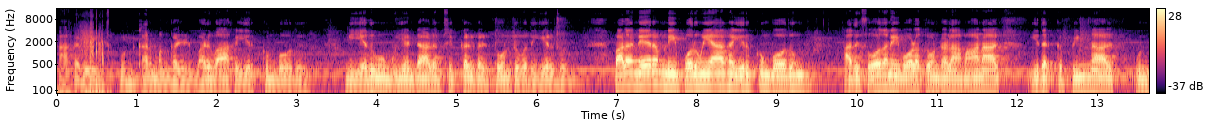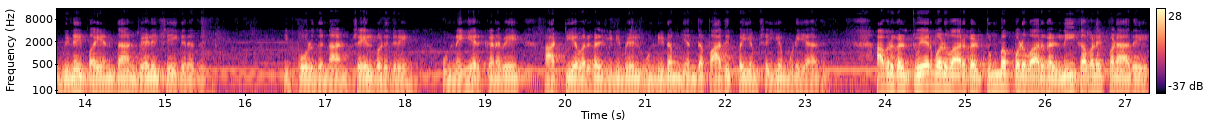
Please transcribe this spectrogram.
ஆகவே உன் கர்மங்கள் வலுவாக இருக்கும்போது நீ எதுவும் முயன்றாலும் சிக்கல்கள் தோன்றுவது இயல்பு. பல நேரம் நீ பொறுமையாக இருக்கும்போதும் அது சோதனை போல தோன்றலாம். ஆனால் இதற்கு பின்னால் உன் வினை பயன்தான் வேலை செய்கிறது. இப்பொழுது நான் செயல்படுகிறேன். உன்னை ஏற்கனவே ஆட்டியவர்கள் இனிமேல் உன்னிடம் எந்த பாதிப்பையும் செய்ய முடியாது. அவர்கள் துயர்படுவார்கள் துன்பப்படுவார்கள் நீ கவலைப்படாதே.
